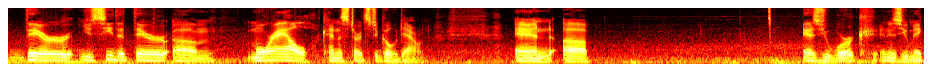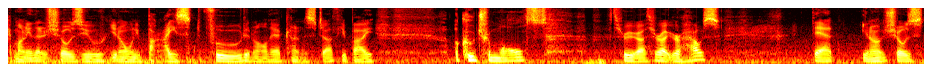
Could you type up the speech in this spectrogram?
their you see that their um, morale kind of starts to go down, and uh, as you work and as you make money, that it shows you, you know, when you buy food and all that kind of stuff, you buy accoutrements through, uh, throughout your house. That you know shows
